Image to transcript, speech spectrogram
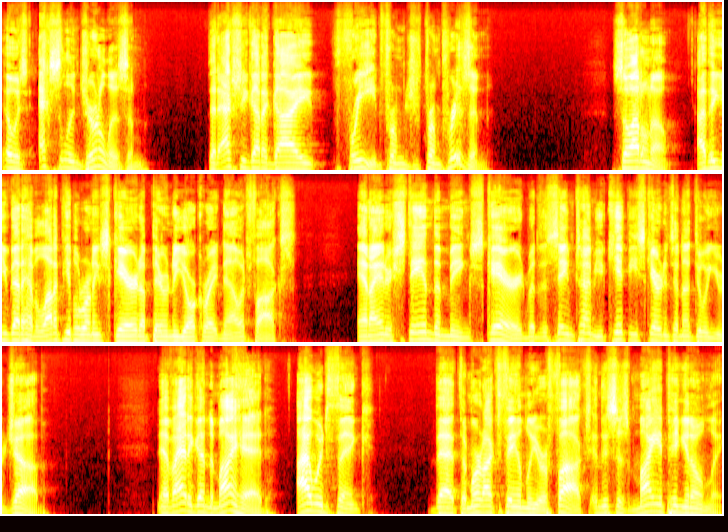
It was excellent journalism that actually got a guy freed from from prison. So I don't know. I think you've got to have a lot of people running scared up there in New York right now at Fox. And I understand them being scared, but at the same time, you can't be scared into not doing your job. Now, if I had a gun to my head, I would think that the Murdoch family or Fox, and this is my opinion only,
